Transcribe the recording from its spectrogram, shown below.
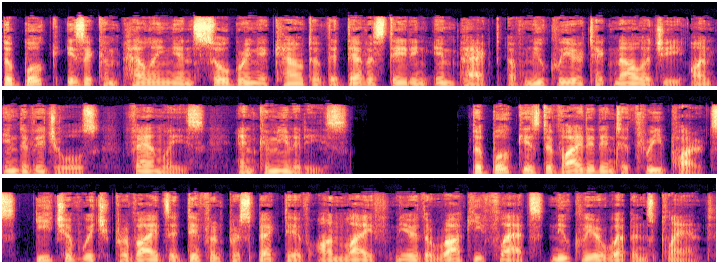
The book is a compelling and sobering account of the devastating impact of nuclear technology on individuals, families, and communities. The book is divided into three parts, each of which provides a different perspective on life near the Rocky Flats nuclear weapons plant.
